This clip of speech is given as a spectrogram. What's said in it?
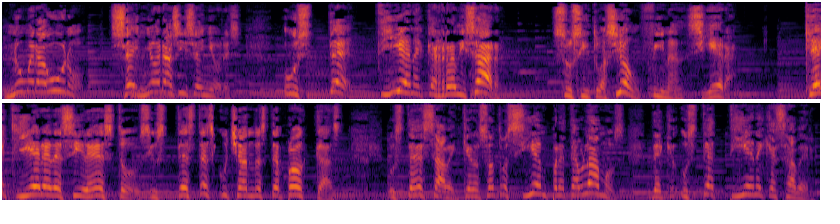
Número uno, señoras y señores, usted tiene que revisar su situación financiera. ¿Qué quiere decir esto? Si usted está escuchando este podcast, ustedes saben que nosotros siempre te hablamos de que usted tiene que saber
